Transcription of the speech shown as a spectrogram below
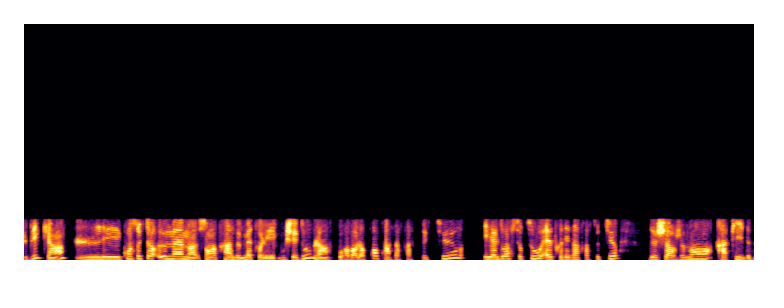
publics. Hein. Les constructeurs eux-mêmes sont en train de mettre les bouchées doubles pour avoir leurs propres infrastructures et elles doivent surtout être des infrastructures de chargement rapide.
